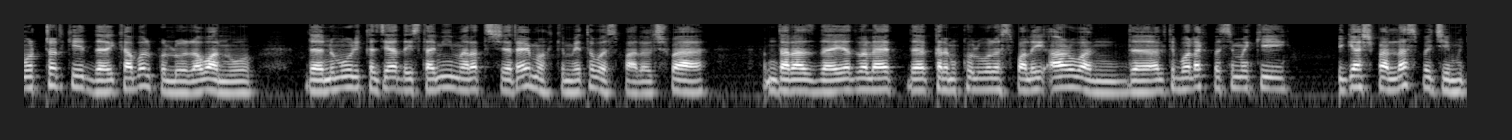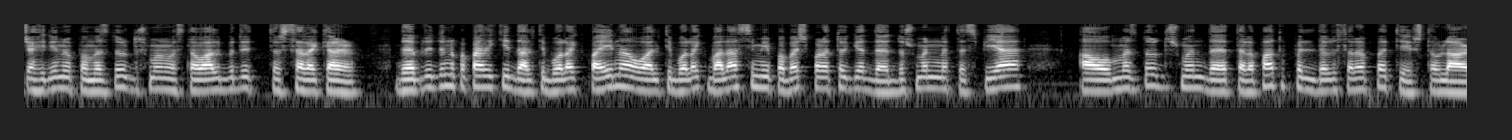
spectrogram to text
موټر کې د کابل پر لور روان وو د نوموړي قضیه د اسلامي امارت شرعي محکمې ته وسپارل شوه همداراز د یاد ولایت د قلم قول ولسوالۍ اړوند د التبولک په سیمه کې بیګا شپه لس بجې مجاهدینو په مزدور دښمن وسلهوال برید ترسره کړ د بریدونو په پایله کې د التي بولک پایینه او التي بولک بالا سیمې په بشپړه توګه د دښمن نه تصفیه او مزدور دښمن د تلفاتو په لیدلو سره په تیښته ولاړ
